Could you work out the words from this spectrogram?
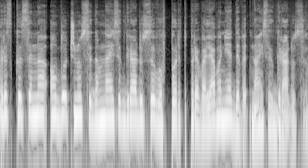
разкъсана облачност 17 градуса, в Пърт превалявания 19 градуса.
